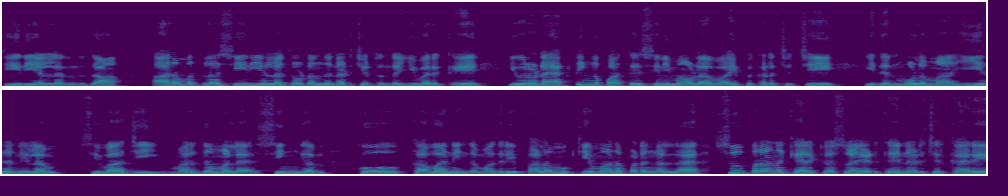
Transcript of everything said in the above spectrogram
சீரியல்ல இருந்து தான். ஆரம்பத்துல சீரியல்ல தொடர்ந்து நடிச்சிட்டு இருந்த இவருக்கு இவரோட ஆக்டிங்கை பார்த்து சினிமாவில் வாய்ப்பு கிடைச்சிச்சு. இதன் மூலமா ஈரநிலம் சிவாஜி மருதமலை சிங்கம் கோ கவன் இந்த மாதிரி பல முக்கியமான படங்கள்ல சூப்பரான கேரக்டர்ஸ்லாம் எடுத்து நடிச்சிருக்காரு.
